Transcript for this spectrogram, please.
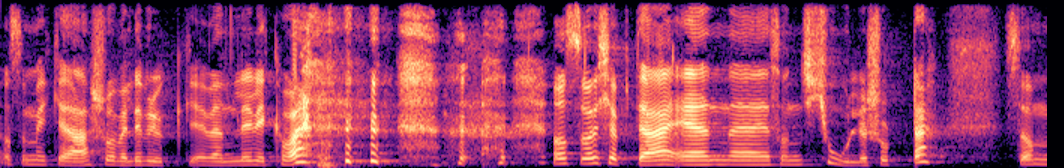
og som ikke er så veldig brukervennlig likevel. og så kjøpte jeg en sånn kjoleskjorte som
